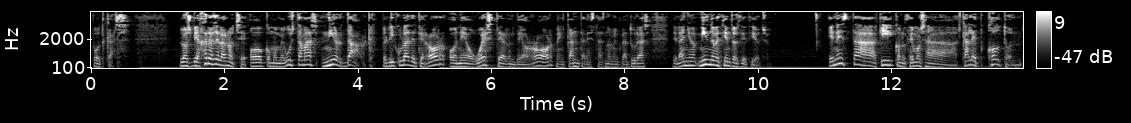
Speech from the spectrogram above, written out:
Podcast. Los viajeros de la noche, o como me gusta más, Near Dark, película de terror o neo-western de horror, me encantan estas nomenclaturas, del año 1918. En esta aquí conocemos a Caleb Colton,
